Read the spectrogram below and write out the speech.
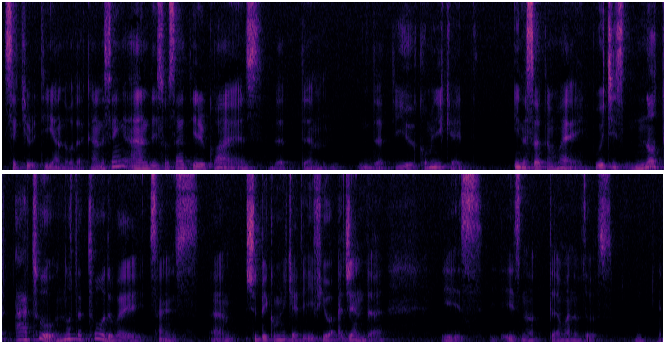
security and all that kind of thing. And the society requires that um, that you communicate in a certain way, which is not at all, not at all the way science um, should be communicated if your agenda is is not uh, one of those. Yeah.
